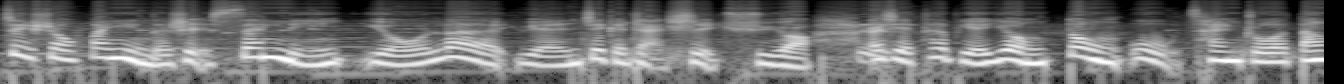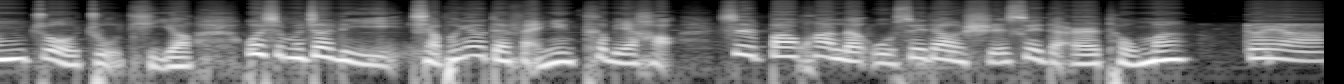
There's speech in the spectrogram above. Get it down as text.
最受欢迎的是森林游乐园这个展示区哦，而且特别用动物餐桌当做主题哦。为什么这里小朋友的反应特别好？是包括了五岁到十岁的儿童吗？对啊，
